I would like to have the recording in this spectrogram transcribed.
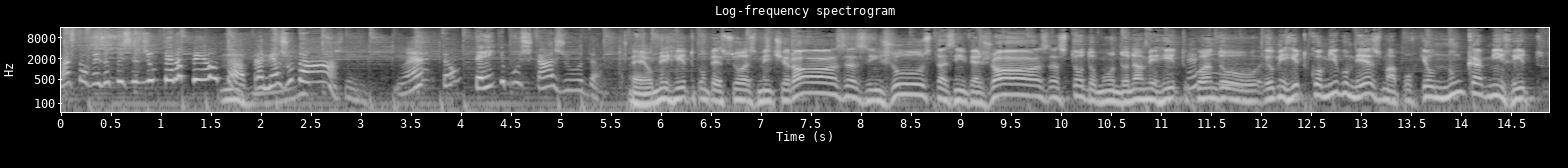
mas talvez eu precise de um terapeuta para me ajudar. Não é? Então tem que buscar ajuda. É, eu me irrito com pessoas mentirosas, injustas, invejosas, todo mundo. Não, eu me irrito quando. Eu me irrito comigo mesma, porque eu nunca me irrito.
